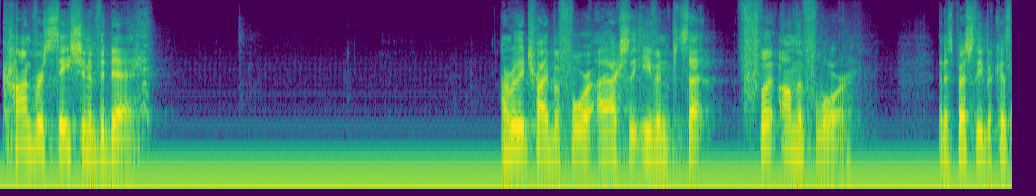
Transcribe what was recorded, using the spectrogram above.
conversation of the day. I really tried before I actually even set foot on the floor and especially because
